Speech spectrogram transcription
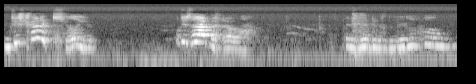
I'm just trying to kill you. What just happened? Oh. I to a little hole.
